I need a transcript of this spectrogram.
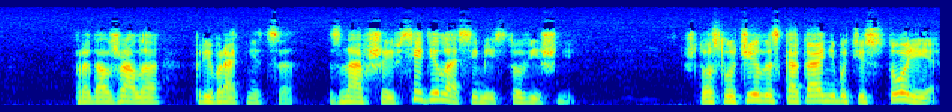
— продолжала привратница, знавшая все дела семейства Вишни, «что случилась какая-нибудь история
